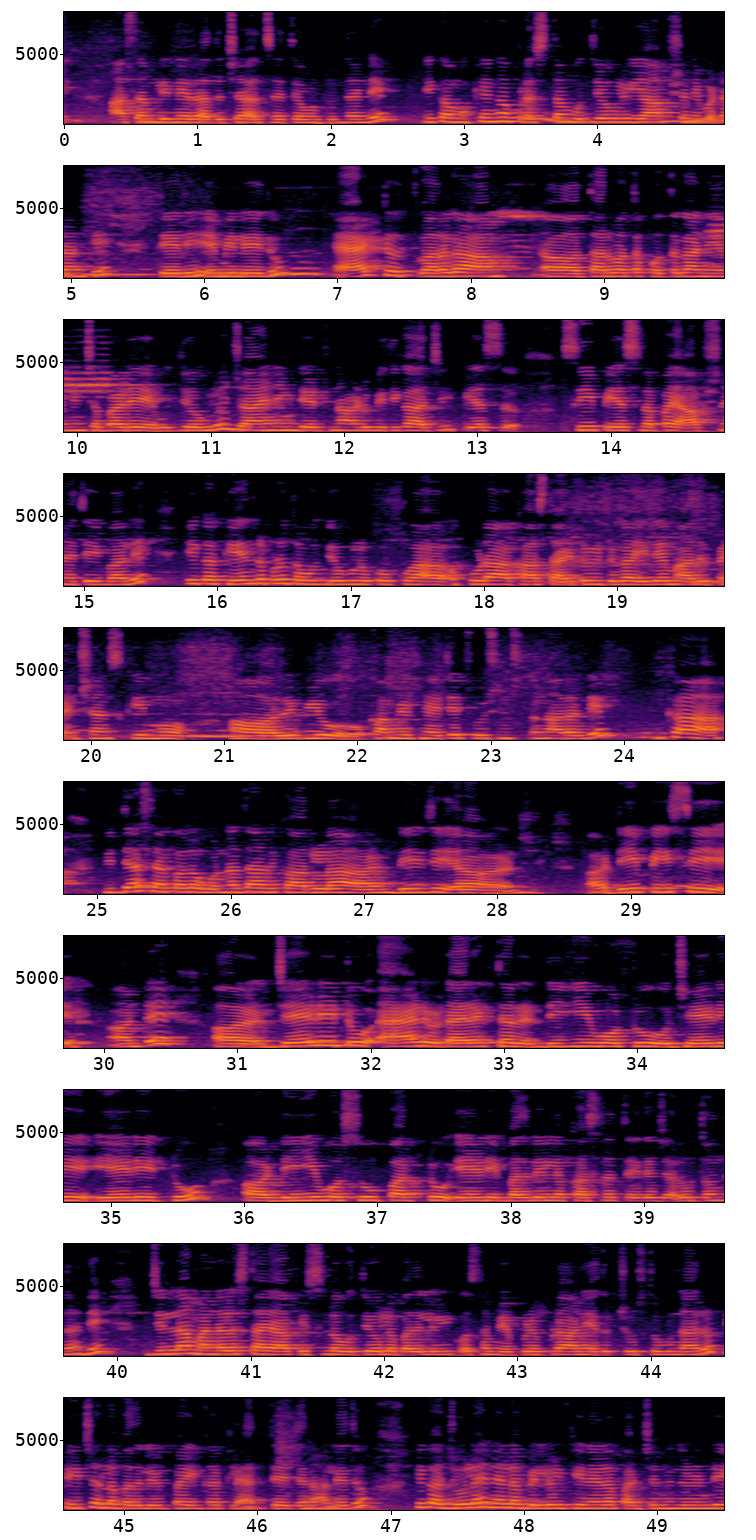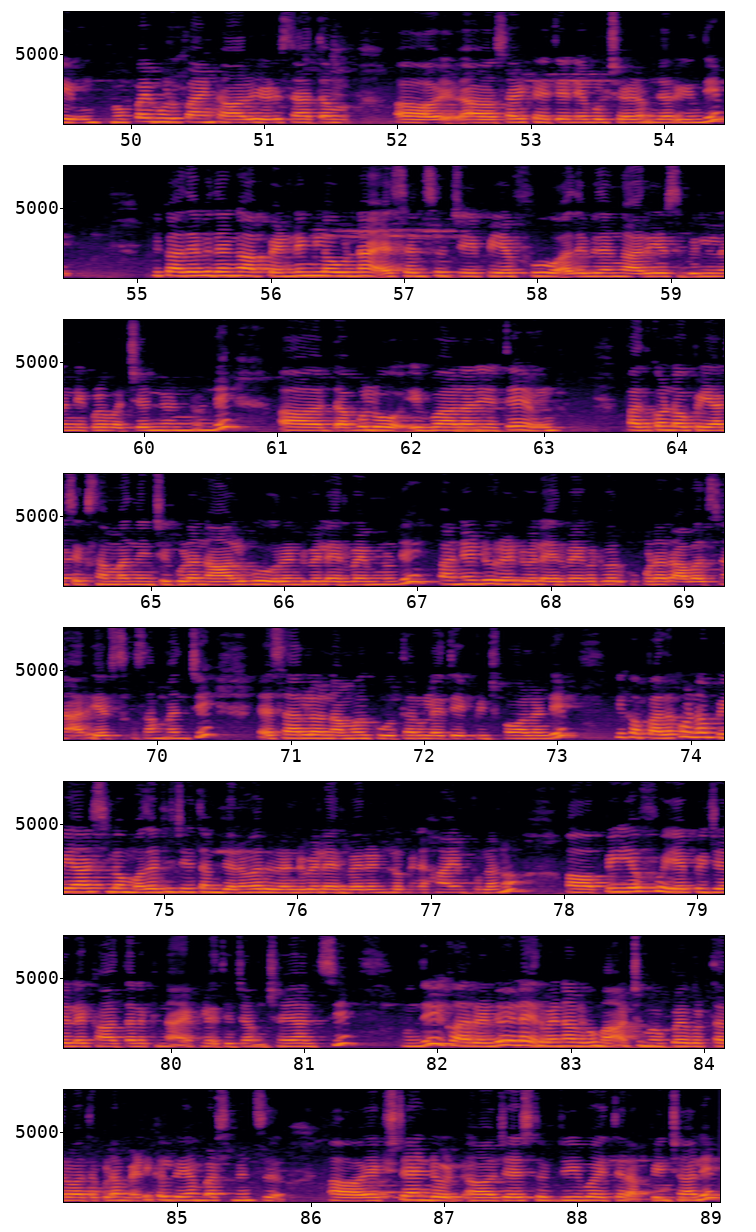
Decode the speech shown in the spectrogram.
అసెంబ్లీని రద్దు చేయాల్సి అయితే ఉంటుందండి. ఇక ముఖ్యంగా ప్రస్తుతం ఉద్యోగులు ఈ ఆప్షన్ ఇవ్వడానికి తేదీ ఏమీ లేదు. యాక్ట్ త్వరగా తర్వాత కొత్తగా నియమించబడే ఉద్యోగులు జాయినింగ్ డేట్ నాడు విధిగా జీపీఎస్ సిపిఎస్లపై ఆప్షన్ అయితే ఇవ్వాలి. ఇక కేంద్ర ప్రభుత్వ ఉద్యోగులకు కూడా కాస్త అటు ఇటుగా ఇదే మాదిరి పెన్షన్ స్కీమ్ రివ్యూ కమ్యూట్ని అయితే సూచిస్తున్నారండి ఇంకా విద్యాశాఖలో ఉన్నతాధికారుల డీజీ డిపిసి అంటే JD to ad director DEO to JD AD to DEO super to AD బదిలీల కసరత్తు అయితే జరుగుతుందండి. జిల్లా మండల స్థాయి ఆఫీసులో ఉద్యోగుల బదిలీల కోసం ఎప్పుడెప్పుడు అని ఎదురు చూస్తూ ఉన్నారు. టీచర్ల బదిలీలపై ఇంకా క్లారిటీ అయితే రాలేదు. ఇక జూలై నెల బిల్లులకి ఈ నెల పద్దెనిమిది నుండి ముప్పై మూడు పాయింట్ ఆరు ఏడు శాతం సైట్ అయితే ఎనేబుల్ చేయడం జరిగింది. ఇక అదేవిధంగా పెండింగ్లో ఉన్న ఎస్ఎల్స్ జీపీఎఫ్ అదేవిధంగా అరియర్స్ బిల్లులన్నీ కూడా వచ్చే నుండి డబ్బులు ఇవ్వాలని అయితే పదకొండవ పీఆర్సీకి సంబంధించి కూడా నాలుగు రెండు వేల ఇరవై నుండి పన్నెండు రెండు వేల ఇరవై ఒకటి వరకు కూడా రావాల్సిన అరియర్స్కి సంబంధించి ఎస్ఆర్లో నమోదుకు ఉత్తర్వులు అయితే ఇప్పించుకోవాలండి. ఇక పదకొండవ పీఆర్సీలో మొదటి జీతం జనవరి రెండు వేల ఇరవై రెండులో మినహాయింపులను పిఎఫ్ ఏపీజేలే ఖాతాలకి నాయకులు అయితే జమ చేయాల్సి ఉంది. ఇక రెండు వేల ఇరవై నాలుగు మార్చి ముప్పై ఒకటి తర్వాత కూడా మెడికల్ రియంబర్స్మెంట్స్ ఎక్స్టెండ్ చేస్తూ జీవో అయితే రప్పించాలి.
